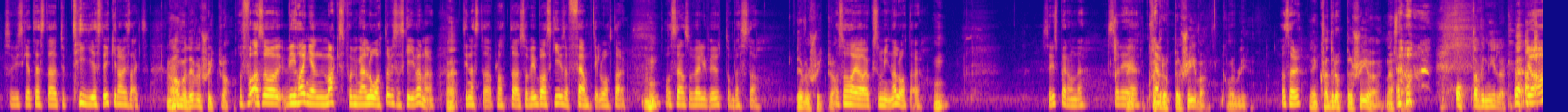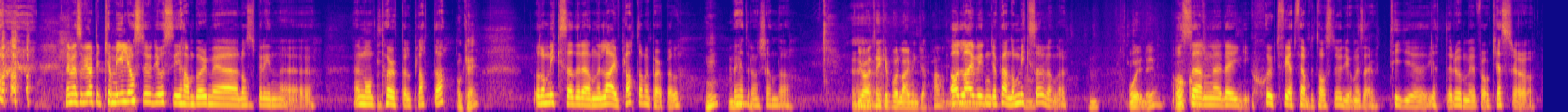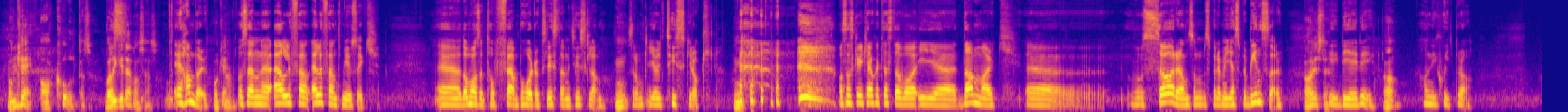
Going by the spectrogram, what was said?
Så vi ska testa typ tio stycken har vi sagt. Ja, men det är väl skitbra. Alltså, vi har ingen max på hur många låtar vi ska skriva nu Nej. till nästa platta. Så vi bara skriver så här 50 låtar. Mm. Och sen så väljer vi ut de bästa. Det är väl skitbra. Och så har jag också mina låtar. Mm. Så det är spännande. Så det är... en kvadrupelskiva kommer det bli. Vad sa du? Det är en kvadrupelskiva nästan. Åtta vinyler. Ja. Nej, men alltså, vi har varit i Chameleon Studios i Hamburg med de som spelar in eh, en någon Purple-platta. Okej. Och de mixade den live-plattan med Purple. Mm. Vad heter den kända? Ja, jag tänker på Live in Japan. Ja, Live in Japan. De mixade den där. Oj, det är... Och sen eh, det är sjukt fet 50-talsstudio med så här, tio jätterum med- för orkestrar. Och, Okej. Ja, coolt alltså. Var Och ligger det någonstans? eh, Hamburg. Okej. Och sen eh, Elephant, Elephant Music. Eh, de har så topp fem på hårdrockslistan i Tyskland. Mm. Så de gör tysk rock. och sen ska vi kanske testa att vara i eh, Danmark. Eh, hos Sören som spelar med Jesper Binzer Ja, just det. i D.A.D. Ja. Han är skitbra.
